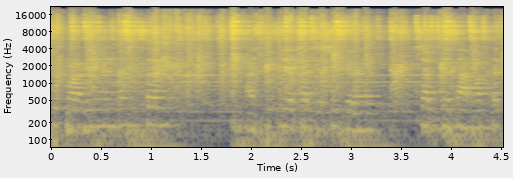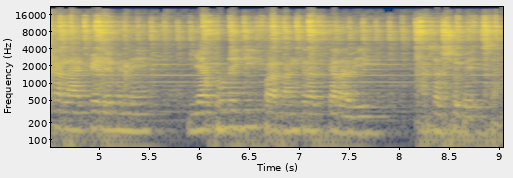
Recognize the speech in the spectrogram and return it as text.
खूप अभिनंदन सर. अशीच यशाचे शिखर शब्द सामर्थ्य कला अकॅडमीने यापुढेही पादांकरात करावी अशा शुभेच्छा.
